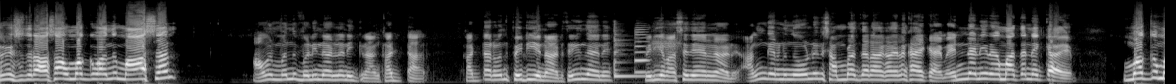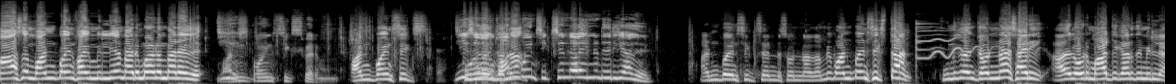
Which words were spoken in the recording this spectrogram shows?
கிறிஸ்துராசா உமக்கு வந்து மாசம் அவன் வந்து வெளிநாட்டுல நிக்கிறான் கட்டார். கட்டார் வந்து பெரிய நாடு. தெரிந்தானே பெரிய வசதியான நாடு. அங்க இருந்து கொண்டு சம்பளம் தர கதையெல்லாம் காய்க்காயம் என்ன நீர் மாத்த நிக்காயம் உமக்கு மாசம் ஒன் பாயிண்ட் ஃபைவ் மில்லியன் வருமானம் வருது ஒன் பாயிண்ட் சிக்ஸ் வரும் one point six GS one point six என்ன தெரியாது ஒன் பாயிண்ட் சிக்ஸ் என்று சொன்னா தம்பி ஒன் பாயிண்ட் சிக்ஸ் தான் புனிதன் சொன்னா சரி அதுல ஒரு மாற்று கருத்தும் இல்ல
